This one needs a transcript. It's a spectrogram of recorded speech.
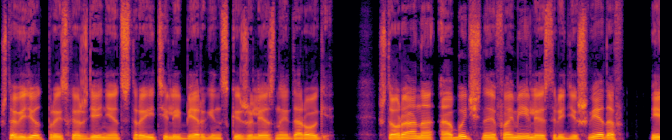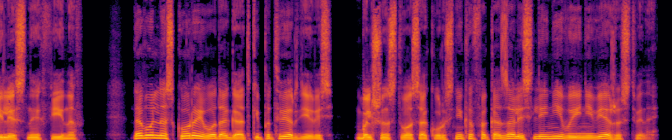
что ведет происхождение от строителей Бергенской железной дороги, что рано обычная фамилия среди шведов и лесных финнов. Довольно скоро его догадки подтвердились. Большинство сокурсников оказались ленивы и невежественны.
